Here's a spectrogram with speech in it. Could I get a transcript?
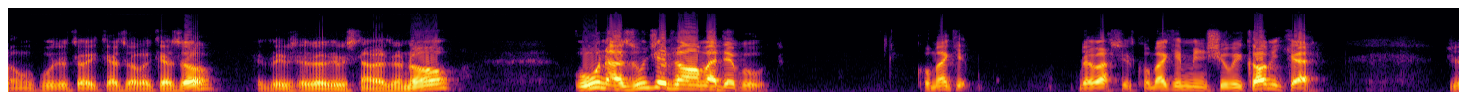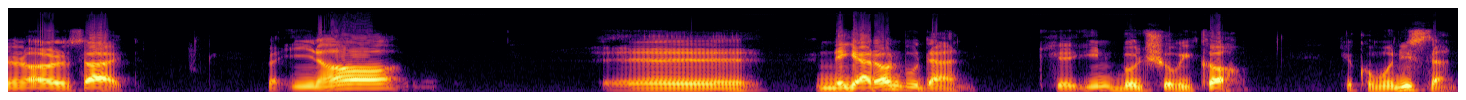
همون کودتای کذا و کذا 1299 اون از اون جبهه آمده بود. کمک ببخشید کمک منشویکا می‌کرد جنرال ساید و اینها نگران بودن که این بلشویکا که کمونیستن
